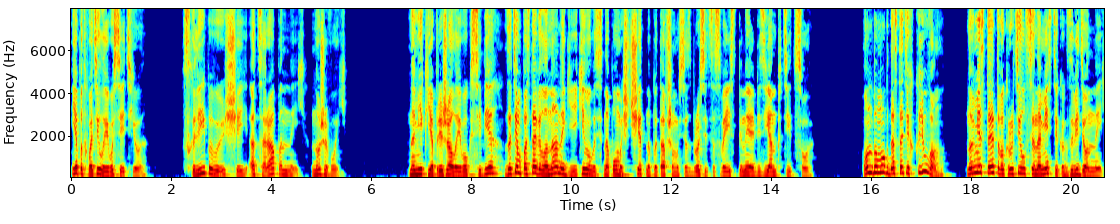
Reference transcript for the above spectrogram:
Я подхватила его сетью. Всхлипывающий, оцарапанный, но живой. На миг я прижала его к себе, затем поставила на ноги и кинулась на помощь тщетно пытавшемуся сбросить со своей спины обезьян птицу. Он бы мог достать их клювом, но вместо этого крутился на месте, как заведенный.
